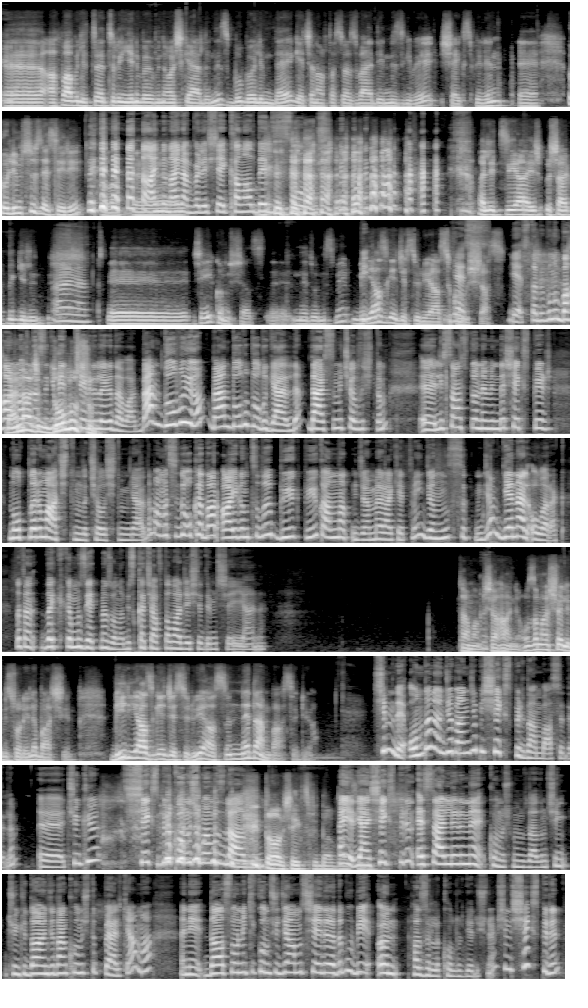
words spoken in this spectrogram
Eee Ahbap Literatür'ün yeni bölümüne hoş geldiniz. Bu bölümde geçen hafta söz verdiğimiz gibi Shakespeare'in eee, ölümsüz eseri falan. aynen eee, aynen böyle şey Kanal D dizisi olmuş. Halit Ziya İş- Işaklıgil'in aynen. eee, şeyi konuşacağız. Eee nedir onun ismi? Bir yaz gecesi rüyası Yes. konuşacağız. Yes tabii bunun bahar Berna'cığım, noktası gibi dolusun. çevirileri de var. Ben doluyum. Ben dolu dolu geldim. Dersimi çalıştım. Ee, lisans döneminde Shakespeare notlarımı açtım da çalıştım geldim. Ama size o kadar ayrıntılı büyük büyük anlatmayacağım. Merak etmeyin. Canınızı sıkmayacağım. Genel olarak. Zaten dakikamız yetmez ona. Biz kaç haftalarca işlediğimiz şey yani. Tamam, şahane. O zaman şöyle bir soruyla başlayayım. Bir yaz gecesi rüyası neden bahsediyor? Şimdi ondan önce bence bir Shakespeare'den bahsedelim. Ee, çünkü Shakespeare konuşmamız lazım. Tamam Shakespeare'den Hayır bahsediyor. yani Shakespeare'in eserlerini konuşmamız lazım. Çün- Çünkü daha önceden konuştuk belki ama hani daha sonraki konuşacağımız şeylere de bu bir ön hazırlık olur diye düşünüyorum. Şimdi Shakespeare'in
